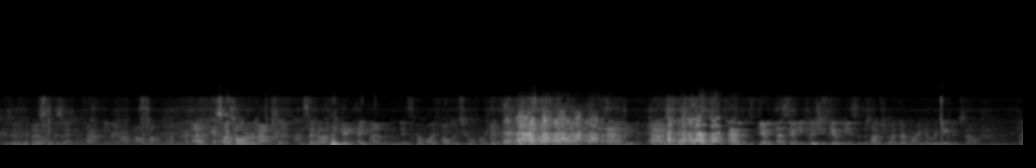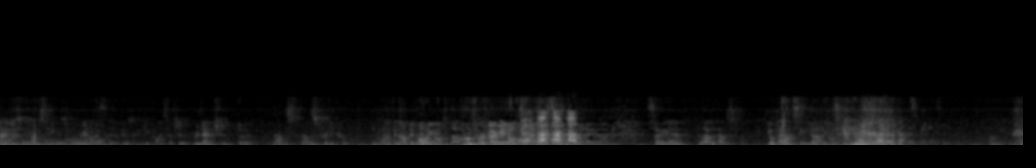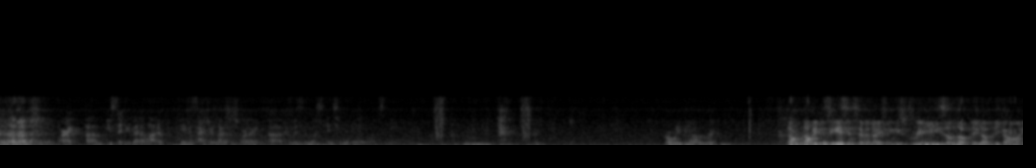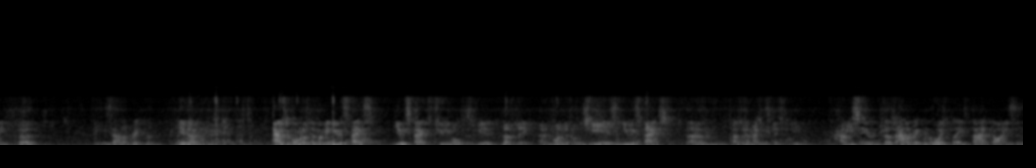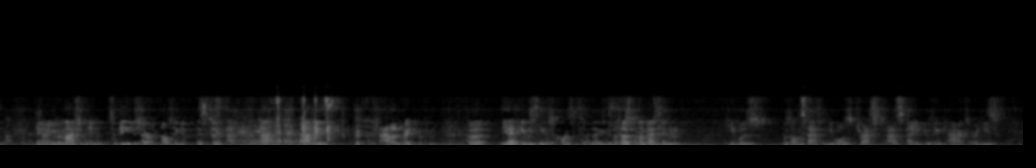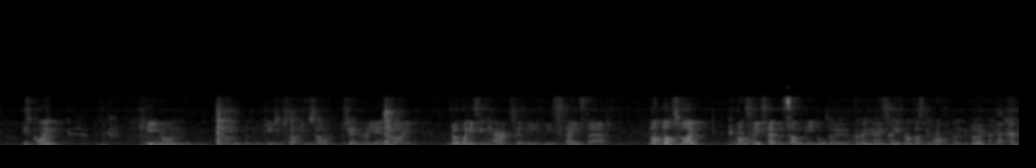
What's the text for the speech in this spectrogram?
because of Percy deserting family, blah blah blah. Um, so I told her about it and said, "Look, I've been getting hate mail and it's not my fault, it's your fault. Damn you. Um, and the only, that's the only clue she's given me is at the time she went, "Don't worry, he'll redeem himself." And obviously, she didn't that it was going to be quite such a redemption, but that was that was pretty cool. I've been I've been holding on to that one for a very long time. since the book came out. So yeah, but that was that was fun. You're bouncing, darling. What's going? All right. Um, you said you met a lot of famous actors. I was just wondering uh, who was the most intimidating one to meet. Hmm. Probably be Alan Rickman. Not not because he is intimidating. He's really he's a lovely lovely guy, but he's Alan Rickman. You know, out of all of them, I mean, you expect you expect Julie Walters to be lovely and wonderful, and she is, and you expect um, I don't know Maggie Smith to be how you see her in films. Alan Rickman always plays bad guys, and you know you imagine him to be the sheriff of Nottingham. It's just that that is Alan Rickman. But yeah, he was he was quite intimidating. because the first time I met him, he was was on set and he was dressed as Snape. He was in character, and he's he's quite keen on. Generally anyway, but when he's in character, he, he stays there. Not not to like not to the extent that some people do. I mean, he's, he's not Dustin Hoffman, but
